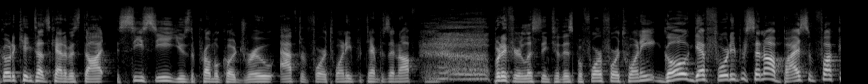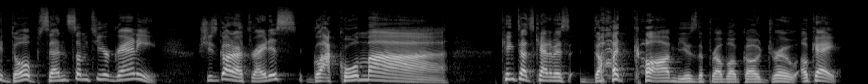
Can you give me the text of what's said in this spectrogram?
Go to kingtutscannabis.cc, use the promo code Drew after 420 for 10% off. But if you're listening to this before 420, go get 40% off. Buy some fucking dope. Send some to your granny. She's got arthritis, glaucoma. KingTutsCannabis.com. Use the promo code Drew. Okay.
